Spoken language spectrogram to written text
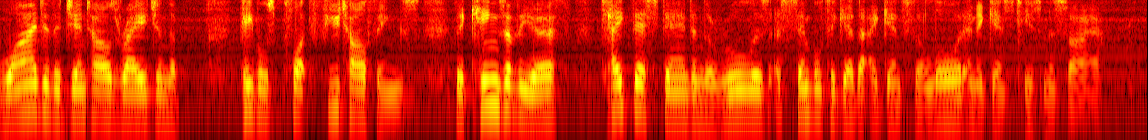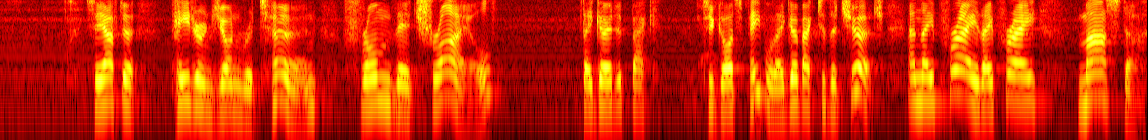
why do the Gentiles rage and the peoples plot futile things? The kings of the earth take their stand and the rulers assemble together against the Lord and against his Messiah. See, after Peter and John return from their trial, they go to back to God's people. They go back to the church and they pray. They pray, Master,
